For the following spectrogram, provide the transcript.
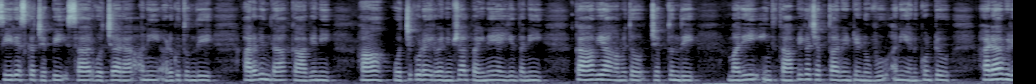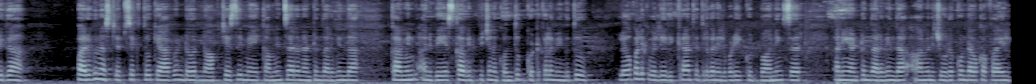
సీరియస్గా చెప్పి సార్ వచ్చారా? అని అడుగుతుంది అరవింద కావ్యని. "హా, వచ్చి కూడా ఇరవై నిమిషాల పైనే అయ్యిందని కావ్య ఆమెతో చెప్తుంది. మరీ ఇంత తాపీగా చెప్తావేంటి నువ్వు? అని అనుకుంటూ హడావిడిగా పరుగున స్టెప్స్ ఎక్కుతూ క్యాబిన్ డోర్ లాక్ చేసి మే కమిన్ సార్ అని అంటుంది అరవింద. కమిన్ అని బేస్గా వినిపించిన గొంతు గుటకలు మింగుతూ లోపలికి వెళ్ళి విక్రాంత్ ఎదురుగా నిలబడి గుడ్ మార్నింగ్ సార్ అని అంటుంది అరవింద. ఆమెను చూడకుండా ఒక ఫైల్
